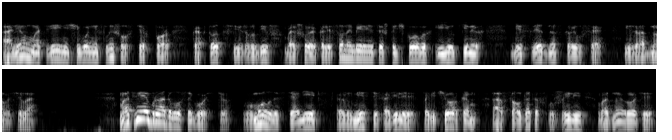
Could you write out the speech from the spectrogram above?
О нем Матвей ничего не слышал с тех пор, как тот, изрубив большое колесо на мельнице Штычковых и Юткиных, бесследно скрылся из родного села. Матвей обрадовался гостю. В молодости они вместе ходили по вечеркам, а в солдатах служили в одной роте.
